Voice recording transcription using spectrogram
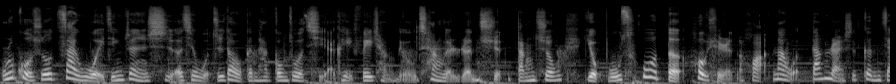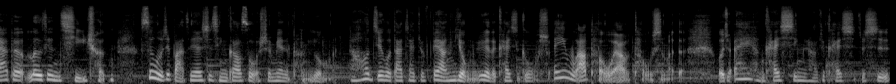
如果说在我已经认识，而且我知道我跟他工作起来可以非常流畅的人选当中有不错的候选人的话，那我当然是更加的乐见其成。所以我就把这件事情告诉我身边的朋友们，然后结果大家就非常踊跃的开始跟我说：“哎，我要投，我要投什么的。”我就哎很开心，然后就开始就是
